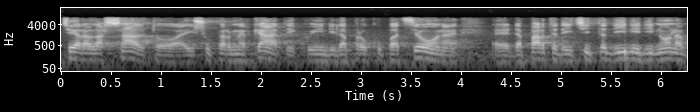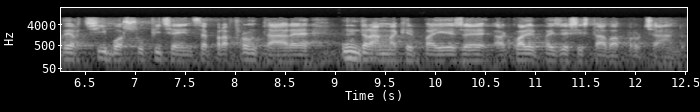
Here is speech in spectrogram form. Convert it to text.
c'era l'assalto ai supermercati, quindi la preoccupazione eh, da parte dei cittadini di non aver cibo a sufficienza per affrontare un dramma paese, al quale il Paese si stava approcciando.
